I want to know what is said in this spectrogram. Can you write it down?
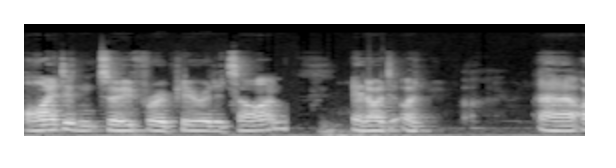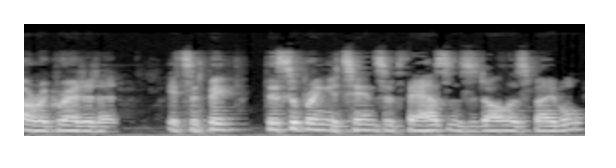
I didn't do for a period of time, and I I, uh, I regretted it. It's a big. This will bring you tens of thousands of dollars, people,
